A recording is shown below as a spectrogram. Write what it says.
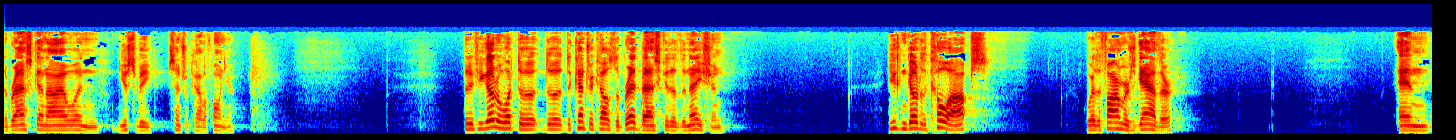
Nebraska and Iowa, and used to be Central California. But if you go to what the, the, the country calls the breadbasket of the nation, you can go to the co ops where the farmers gather, and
